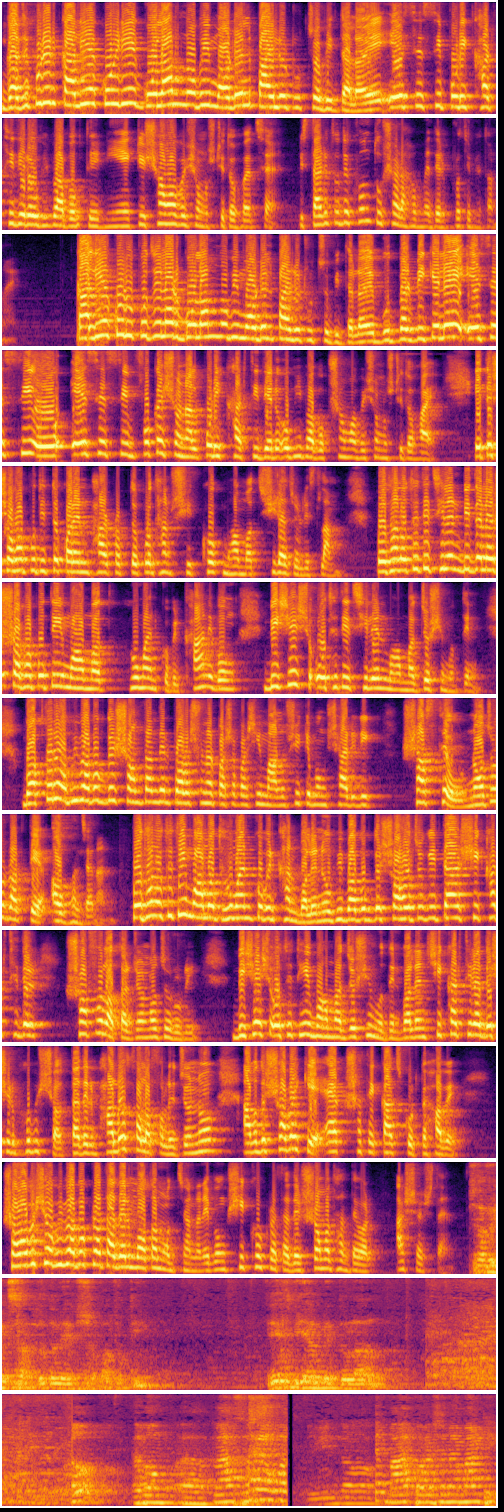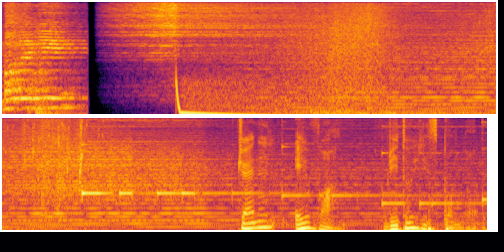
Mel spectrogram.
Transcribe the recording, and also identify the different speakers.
Speaker 1: গাজীপুরের কালিয়াকৈরে Ghulam Nabi model pilot উচ্চ বিদ্যালয়ে এসএসসি পরীক্ষার্থীদের অভিভাবকদের নিয়ে একটি সমাবেশ অনুষ্ঠিত হয়েছে। বিস্তারিত দেখুন তুষার আহমেদের প্রতিবেদনায়। কালিয়াকৈর উপজেলার গোলাম নবী মডেল পাইলট উচ্চ বিদ্যালয়ে বুধবার বিকেলে এসএসসি ও এসএসসি ভোকেশনাল পরীক্ষার্থীদের অভিভাবক সমাবেশ অনুষ্ঠিত হয়। এতে সভাপতিত্ব করেন ভারপ্রাপ্ত প্রধান শিক্ষক মোহাম্মদ সিরাজুল ইসলাম। প্রধান অতিথি ছিলেন বিদ্যালয়ের সভাপতি মোহাম্মদ হুমায়ুন কবির খান এবং বিশেষ অতিথি ছিলেন মোহাম্মদ জসিমউদ্দিন। বক্তারা অভিভাবকদের সন্তানদের পড়াশোনার পাশাপাশি মানসিক এবং শারীরিক স্বাস্থ্যেও নজর রাখতে আহ্বান জানান। প্রধান অতিথি মোহাম্মদ হুমায়ুন কবির খান বলেন, অভিভাবকদের সহযোগিতা শিক্ষার্থীদের সফলতার জন্য জরুরি। বিশেষ অতিথি মোহাম্মদ জসিমউদ্দিন বলেন, শিক্ষার্থীরা দেশের ভবিষ্যৎ, তাদের ভালো ফলাফলের জন্য আমাদের সবাইকে একসাথে কাজ করতে হবে। সমাবেশে অভিভাবকরা তাদের মতামত জানান এবং শিক্ষকরা তাদের সমাধান দেওয়ার আশ্বাস দেন।
Speaker 2: সাবেক ছাত্র দলের সভাপতি আহমেদ দুলাল।
Speaker 3: এবং ক্লাস বিভিন্ন মা পড়াশোনার মান ঠিক
Speaker 4: চ্যানেল এ ওয়ান হৃদয়ের স্পন্দন।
